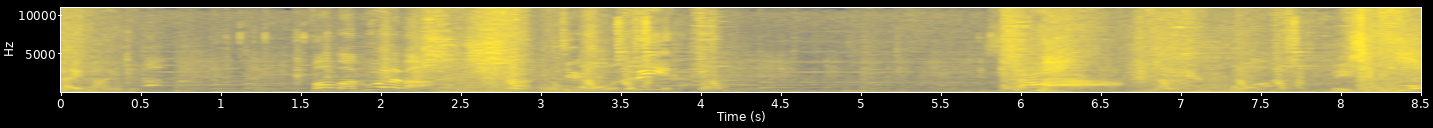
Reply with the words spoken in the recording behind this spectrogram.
太大意了！放马过来吧，让你见识我的厉害！杀！我！没想过！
